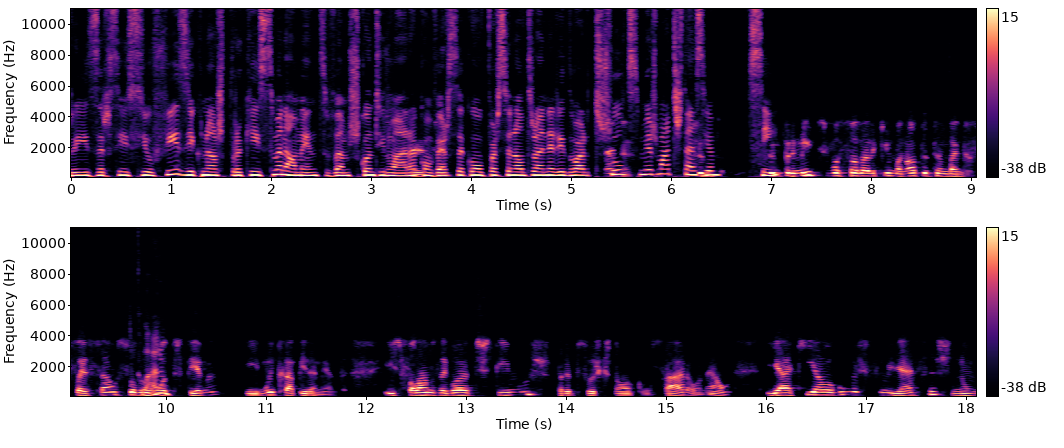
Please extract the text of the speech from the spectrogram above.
exercício físico. Nós por aqui semanalmente vamos continuar a é. conversa com o personal trainer Eduardo Schultz, mesmo à distância. Se, Sim. Se me permites, vou só dar aqui uma nota também de reflexão sobre claro. um outro tema e muito rapidamente. Isto falámos agora de estímulos para pessoas que estão a começar ou não, e há aqui algumas semelhanças, num,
